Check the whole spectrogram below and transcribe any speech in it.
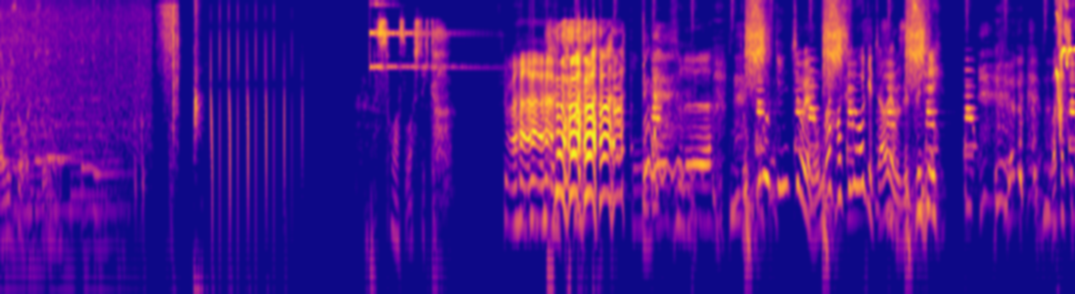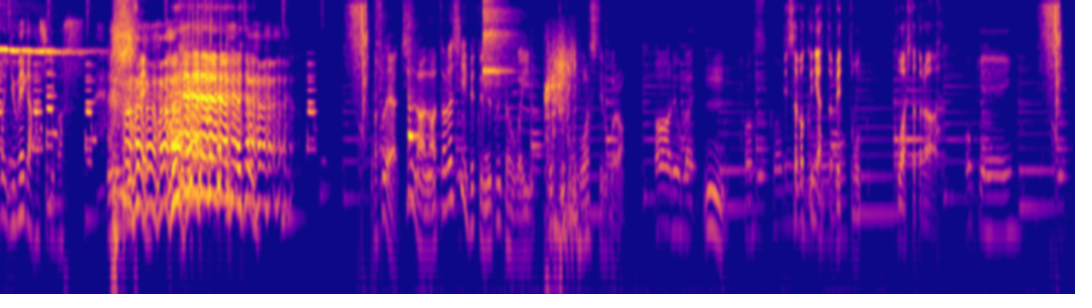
ありそうありそわそわしてきた。そうな緊張する。どこの緊張やろ？お前走るわけちゃうやろ別に。私の夢が走ります。あそうや。チームあの新しいベッドに寝といた方がいいよ。ベッド壊してるから。ああ了解。うん。砂漠にあったベッドも壊したから。オッケー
